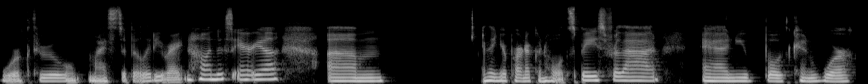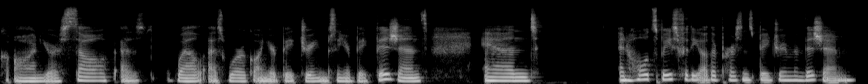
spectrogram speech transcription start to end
work through my stability right now in this area. Um, and then your partner can hold space for that and you both can work on yourself as well as work on your big dreams and your big visions and and hold space for the other person's big dream and vision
